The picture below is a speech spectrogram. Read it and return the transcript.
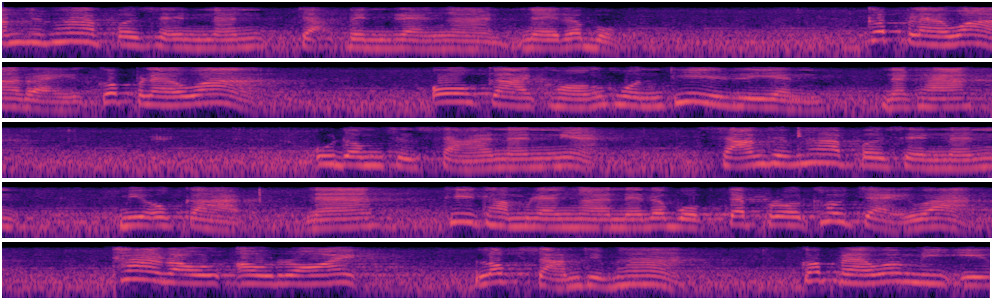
35เปอร์เซ็นต์นั้นจะเป็นแรงงานในระบบ ก็แปลว่าอะไร ก็แปลว่า โอกาสของคนที่เรียนนะคะ อุดมศึกษานั้นเนี่ย35เปอร์เซ็นนั้นมีโอกาสนะที่ทำแรงงานในระบบ แต่โปรดเข้าใจว่า ถ้าเราเอาร้อยลบ 35 ก็แปลว่ามีอีก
